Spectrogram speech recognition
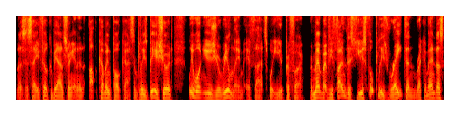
And as I say, Phil could be answering in an upcoming podcast. And please be assured we won't use your real name if that's what you prefer. Remember, if you found this useful, please rate and recommend us.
